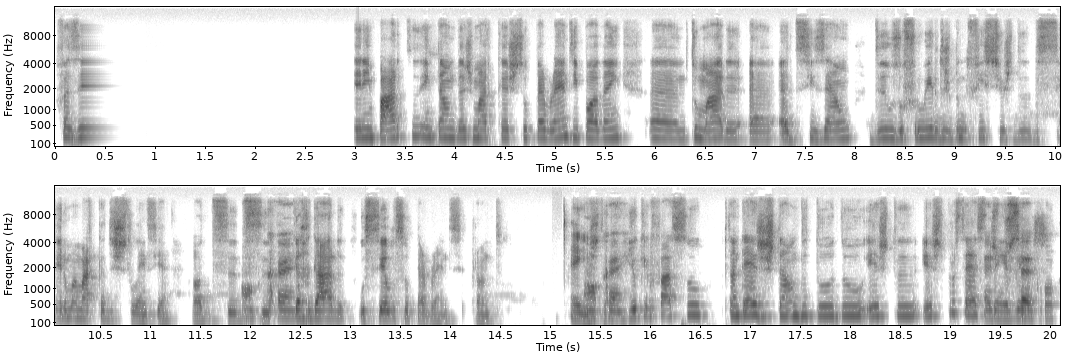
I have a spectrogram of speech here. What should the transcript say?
fazer fazerem parte então das marcas super brands e podem uh, tomar a, a, decisão de usufruir dos benefícios de, de, ser uma marca de excelência ou de, se, de okay. se carregar o selo super brands. Pronto. É isto. Okay. E o que eu faço, portanto, é a gestão de todo este, este processo. Este Tem processo. a ver com,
